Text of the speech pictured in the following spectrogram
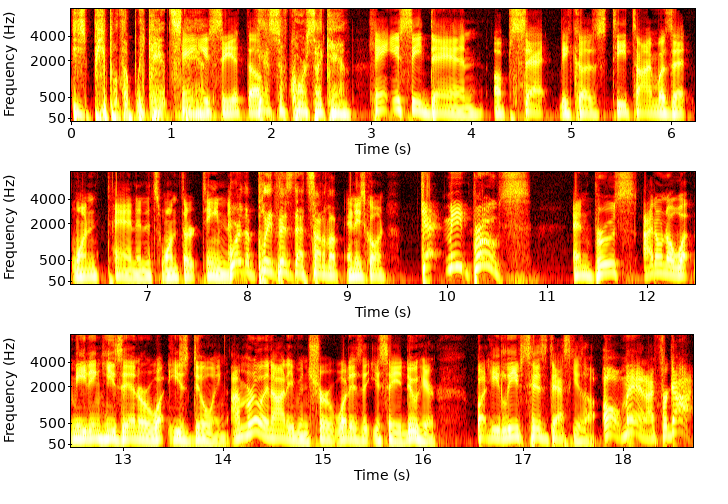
these people that we can't stand. Can't you see it, though? Yes, of course I can. Can't you see Dan upset because tee time was at 110 and it's 113 now? Where the bleep is that son of a? and he's going, "Get me Bruce." And Bruce, I don't know what meeting he's in or what he's doing. I'm really not even sure what is it you say you do here. But he leaves his desk. He's like, "Oh man, I forgot."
